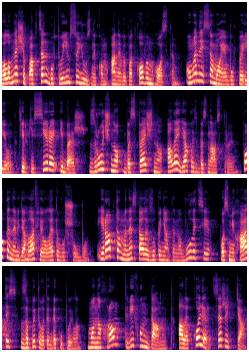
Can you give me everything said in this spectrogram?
Головне, щоб акцент був твоїм союзником, а не випадковим гостем. У мене й самої був період, тільки сіре і беж. Зручно, безпечно, але якось без настрою, поки не вдягла фіолетову шубу. І раптом мене стали зупиняти на вулиці, посміхатись, запитувати, де купила. Монохром твій фундамент, але колір це життя.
